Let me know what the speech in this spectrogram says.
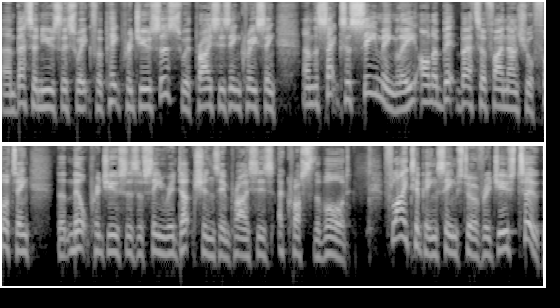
And better news this week for pig producers with prices increasing and the sector seemingly on a bit better financial footing, but milk producers have seen reductions in prices across the board. Fly tipping seems to have reduced too.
